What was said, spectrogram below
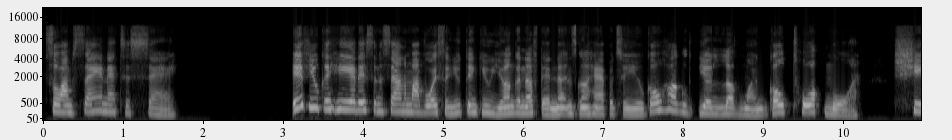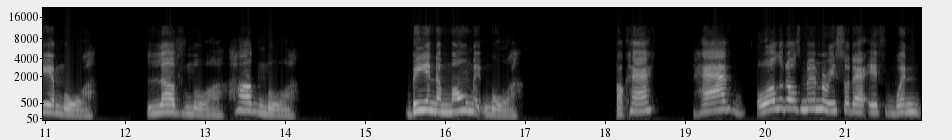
So I'm saying that to say if you could hear this in the sound of my voice and you think you young enough that nothing's going to happen to you, go hug your loved one. Go talk more, share more, love more, hug more, be in the moment more. Okay? Have all of those memories so that if when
